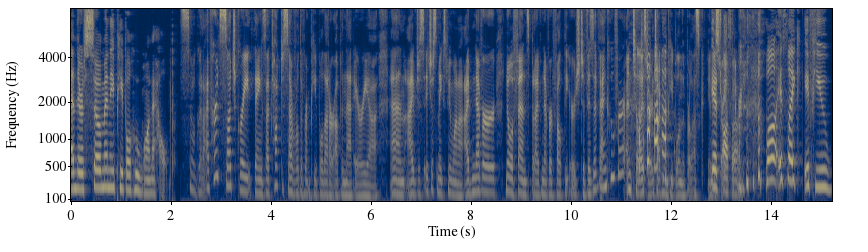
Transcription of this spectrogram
and there's so many people who want to help. So good. I've heard such great things. I've talked to several different people that are up in that area and I've just it just makes me want to I've never no offense, but I've never felt the urge to visit Vancouver until I started talking to people in the burlesque industry. It's awesome. well, it's like if you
